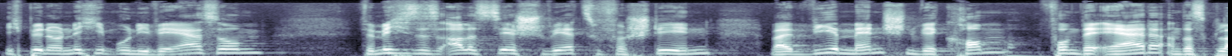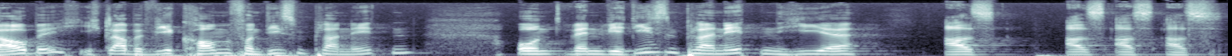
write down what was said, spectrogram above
ich bin noch nicht im Universum. Für mich ist das alles sehr schwer zu verstehen, weil wir Menschen, wir kommen von der Erde, an das glaube ich. Ich glaube, wir kommen von diesem Planeten. Und wenn wir diesen Planeten hier als, als, als, als,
